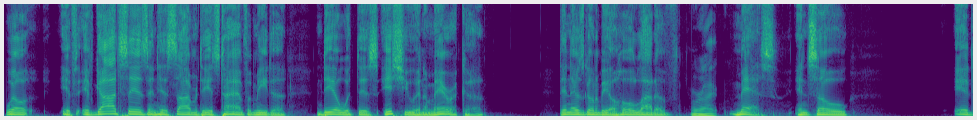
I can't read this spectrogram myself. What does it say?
Well, if if God says in His sovereignty, it's time for me to deal with this issue in America, then there's going to be a whole lot of Right. mess. And so it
